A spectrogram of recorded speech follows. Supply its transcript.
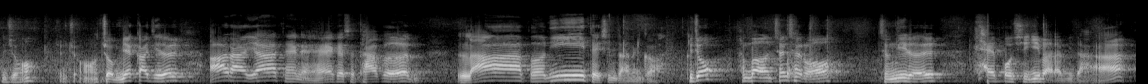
그죠? 그죠? 좀 몇 가지를 알아야 되네. 그래서 답은 라번이 되신다는 거. 그죠? 한번 전체로 정리를 해 보시기 바랍니다.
